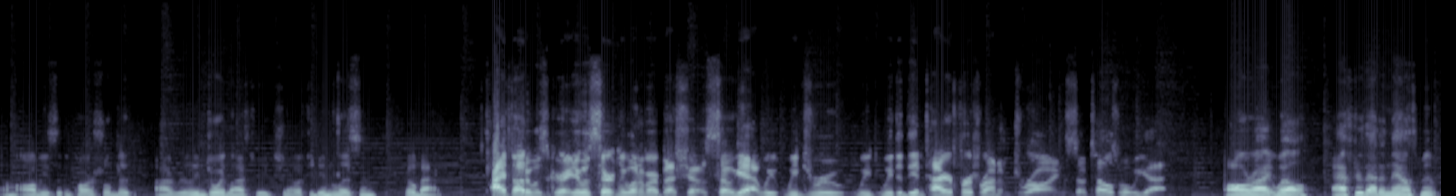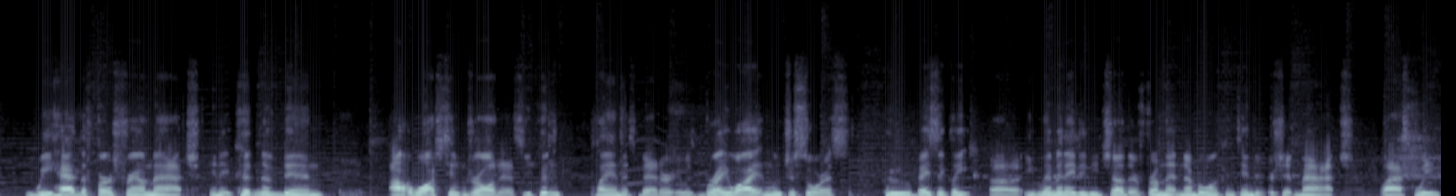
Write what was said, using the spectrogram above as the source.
I'm obviously partial, but I really enjoyed last week's show. If you didn't listen, go back. I thought it was great. It was certainly one of our best shows. So yeah, we we drew. We we did the entire first round of drawing. So tell us what we got. All right. Well, after that announcement, we had the first round match, and it couldn't have been. I watched him draw this. You couldn't plan this better. It was Bray Wyatt and Luchasaurus, who basically uh, eliminated each other from that number one contendership match last week,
